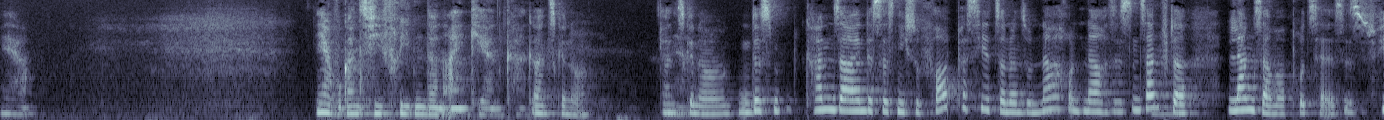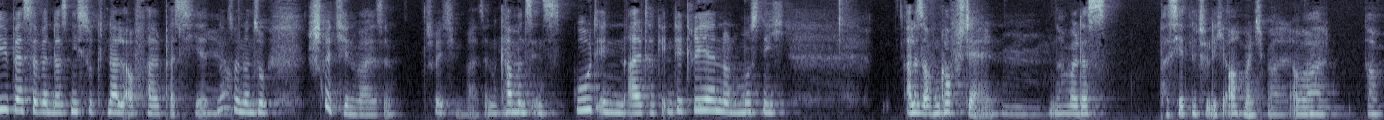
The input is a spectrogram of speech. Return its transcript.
Ja. Ja, wo ganz viel Frieden dann einkehren kann. Ganz genau. Ganz ja. genau. Und das kann sein, dass das nicht sofort passiert, sondern so nach und nach. Es ist ein sanfter, mhm. langsamer Prozess. Es ist viel besser, wenn das nicht so knallauffall passiert, ne, ja. ne, sondern so schrittchenweise. Schrittchenweise. Dann kann man es gut in den Alltag integrieren und muss nicht alles auf den Kopf stellen. Mhm. Na, weil das passiert natürlich auch manchmal. Aber mhm.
